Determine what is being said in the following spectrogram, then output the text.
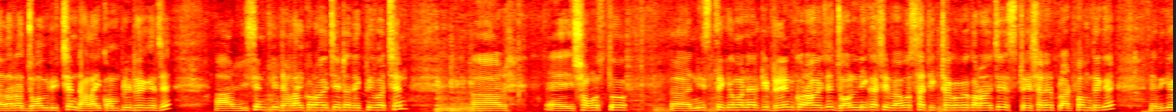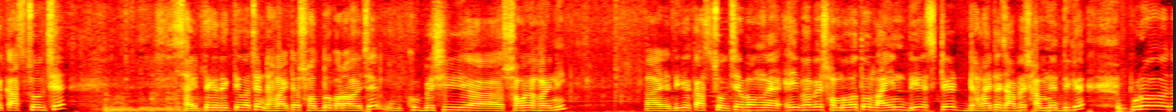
দাদারা জল দিচ্ছেন, ঢালাই কমপ্লিট হয়ে গেছে। আর রিসেন্টলি ঢালাই করা হয়েছে, এটা দেখতে পাচ্ছেন। আর এই সমস্ত নিচ থেকে মানে আর কি ড্রেন করা হয়েছে, জল নিকাশির ব্যবস্থা ঠিকঠাকভাবে করা হয়েছে স্টেশনের প্ল্যাটফর্ম থেকে। এদিকে কাজ চলছে। সাইড থেকে দেখতে পাচ্ছেন, ঢালাইটা সদ্য করা হয়েছে। খুব বেশি সময় হয়নি। আর এদিকে কাজ চলছে এবং এইভাবে সম্ভবত লাইন দিয়ে স্ট্রেট ঢালাইটা যাবে সামনের দিকে। পুরো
